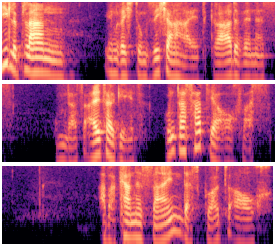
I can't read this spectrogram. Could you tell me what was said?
Viele planen in Richtung Sicherheit, gerade wenn es um das Alter geht. Und das hat ja auch was. Aber kann es sein, dass Gott auch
